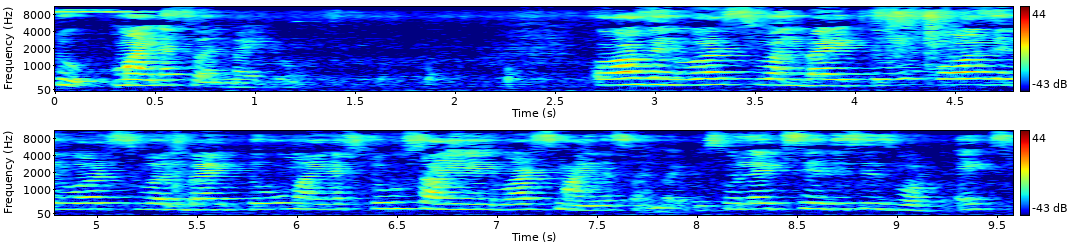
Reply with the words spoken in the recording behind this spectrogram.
2 minus 1 by 2 cos inverse 1 by 2 cos inverse 1 by 2 minus 2 sine inverse minus 1 by 2 so let's say this is what? X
